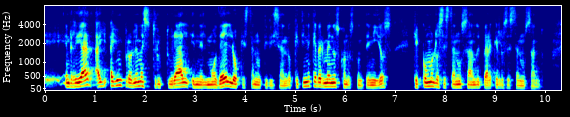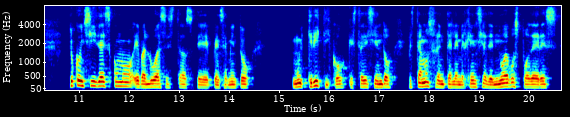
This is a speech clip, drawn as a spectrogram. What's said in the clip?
en realidad hay, hay, un problema estructural en el modelo que están utilizando, que tiene que ver menos con los contenidos que cómo los están usando y para qué los están usando. ¿Tú coincides? ¿Cómo evalúas este pensamiento muy crítico que está diciendo, estamos frente a la emergencia de nuevos poderes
